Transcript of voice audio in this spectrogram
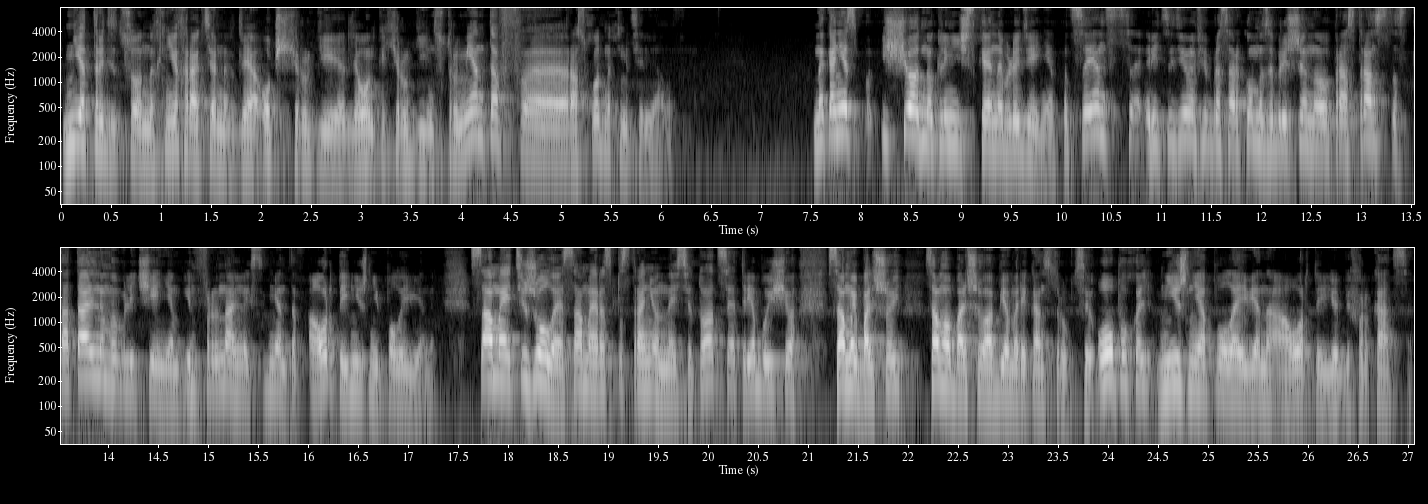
нетрадиционных, не характерных для общей хирургии, для онкохирургии инструментов, э, расходных материалов. Наконец, еще одно клиническое наблюдение. Пациент с рецидивом фибросаркомы забрешенного пространства с тотальным вовлечением инфернальных сегментов аорты и нижней полой вены. Самая тяжелая, самая распространенная ситуация, требующая самой большой, самого большого объема реконструкции. Опухоль, нижняя полая вена аорты, ее бифуркация.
